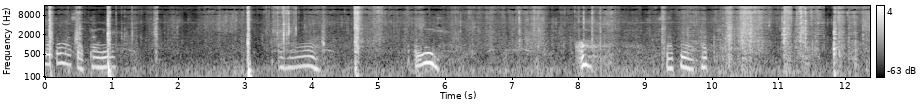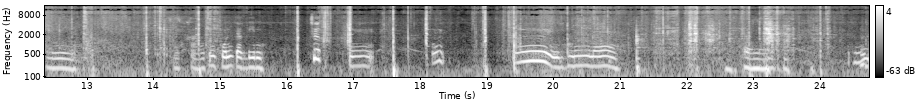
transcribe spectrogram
เราต้องมาสับทางนี้นะอ๋อเอ้ยอ๋อ สับอย่างครับนี่ขาวๆเพิ่งพ้นจากดิน ชึกนี่อุ้ยเอ้ยนี่แน่ตอนนี้อุ้ย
